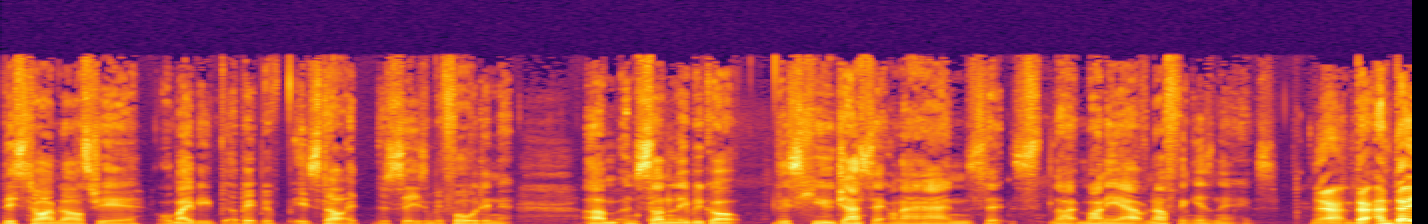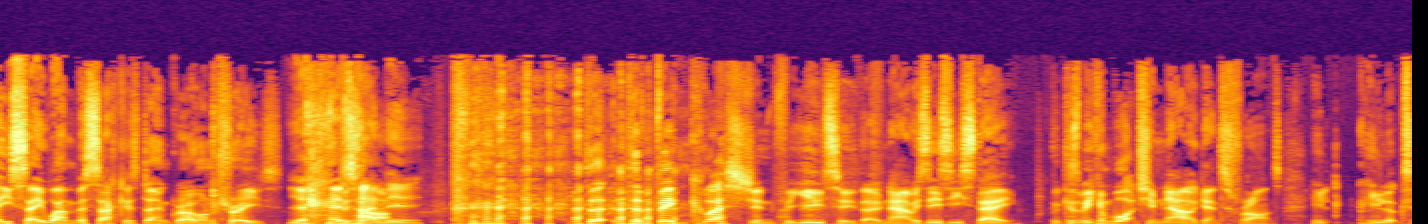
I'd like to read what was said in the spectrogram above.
this time last year, or maybe a bit. be- It started the season before, didn't it? Um, and suddenly we got this huge asset on our hands. It's like money out of nothing, isn't it? It's Yeah, th- and they say Wan-Bissakas don't grow on trees. Yeah, exactly. the the big question for you two though now is is he staying? Because we can watch him now against France. He he looks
